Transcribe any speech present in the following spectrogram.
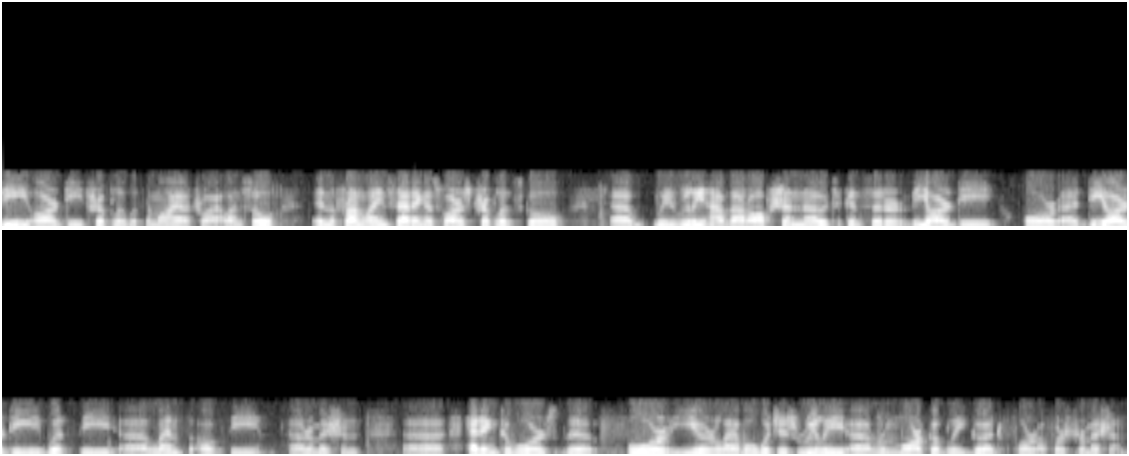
DRD triplet with the MAIA trial. And so in the frontline setting, as far as triplets go, uh, we really have that option now to consider VRD or uh, DRD with the uh, length of the uh, remission uh, heading towards the four-year level, which is really uh, remarkably good for a first remission.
